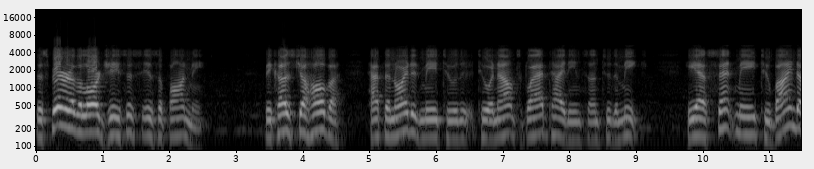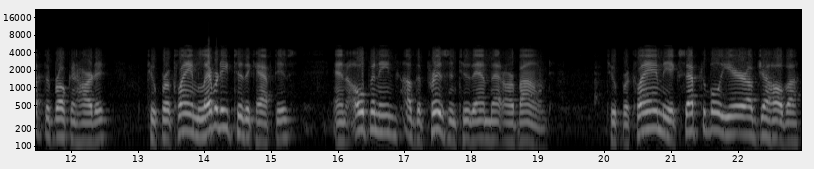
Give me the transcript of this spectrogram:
The Spirit of the Lord Jesus is upon me, because Jehovah hath anointed me to, to announce glad tidings unto the meek. He hath sent me to bind up the brokenhearted, to proclaim liberty to the captives, and opening of the prison to them that are bound, to proclaim the acceptable year of Jehovah,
